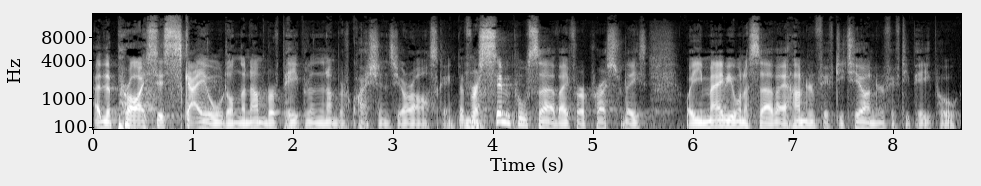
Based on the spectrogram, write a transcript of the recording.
And the price is scaled on the number of people and the number of questions you're asking. But for a simple survey for a press release where you maybe want to survey 150, 250 people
